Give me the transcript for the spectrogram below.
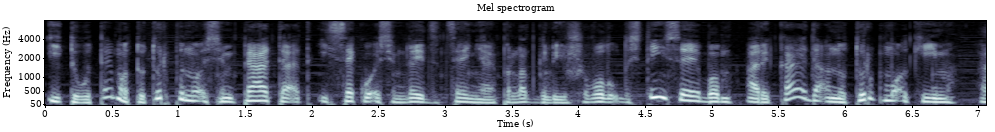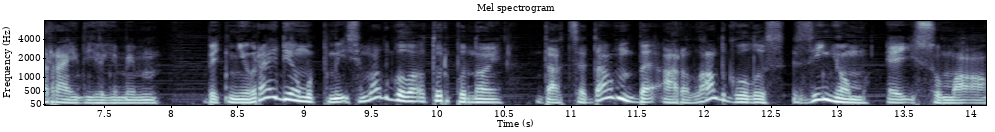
Itu tematu turpināsim pētīt, izsekosim līdzi cīņai par latgadījušu valodas tīsībām arī kādā no turpmākajiem raidījumiem. Bet ņēmu raidījumu pamīsim Latgulā turpināja Dace Dambe ar Latgulas ziņom eisumā.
